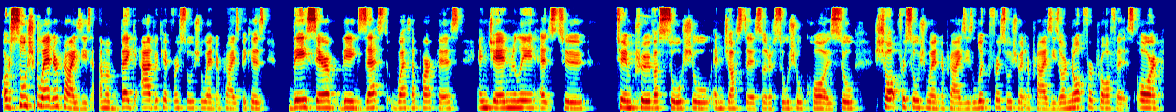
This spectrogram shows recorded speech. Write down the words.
or social enterprises. I'm a big advocate for social enterprise because they serve, they exist with a purpose, and generally it's to to improve a social injustice or a social cause. So shop for social enterprises, look for social enterprises or not for profits or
